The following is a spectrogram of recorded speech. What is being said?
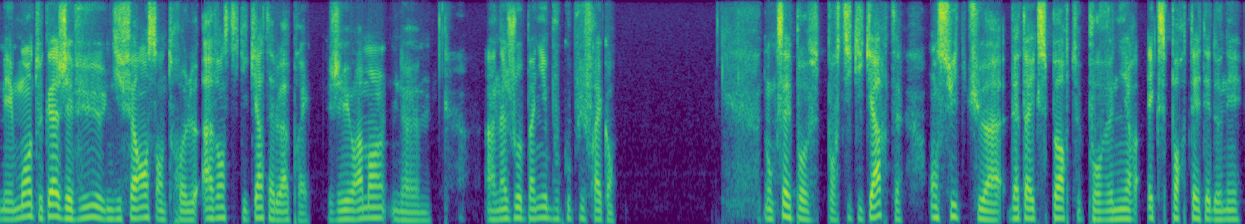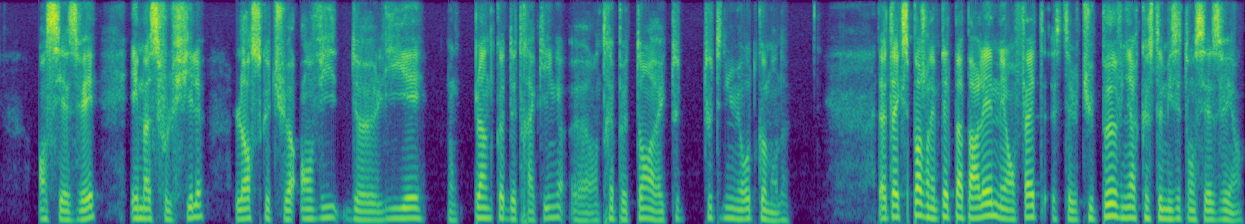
Mais moi, en tout cas, j'ai vu une différence entre le avant Sticky Cart et le après. J'ai eu vraiment un ajout au panier beaucoup plus fréquent. Donc ça, pour, pour Sticky Cart. Ensuite, tu as Data Export pour venir exporter tes données en CSV et MassFulfill lorsque tu as envie de lier donc plein de codes de tracking euh, en très peu de temps avec tous tes numéros de commande. Data Export, j'en ai peut-être pas parlé, mais en fait, tu peux venir customiser ton CSV. Hein.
